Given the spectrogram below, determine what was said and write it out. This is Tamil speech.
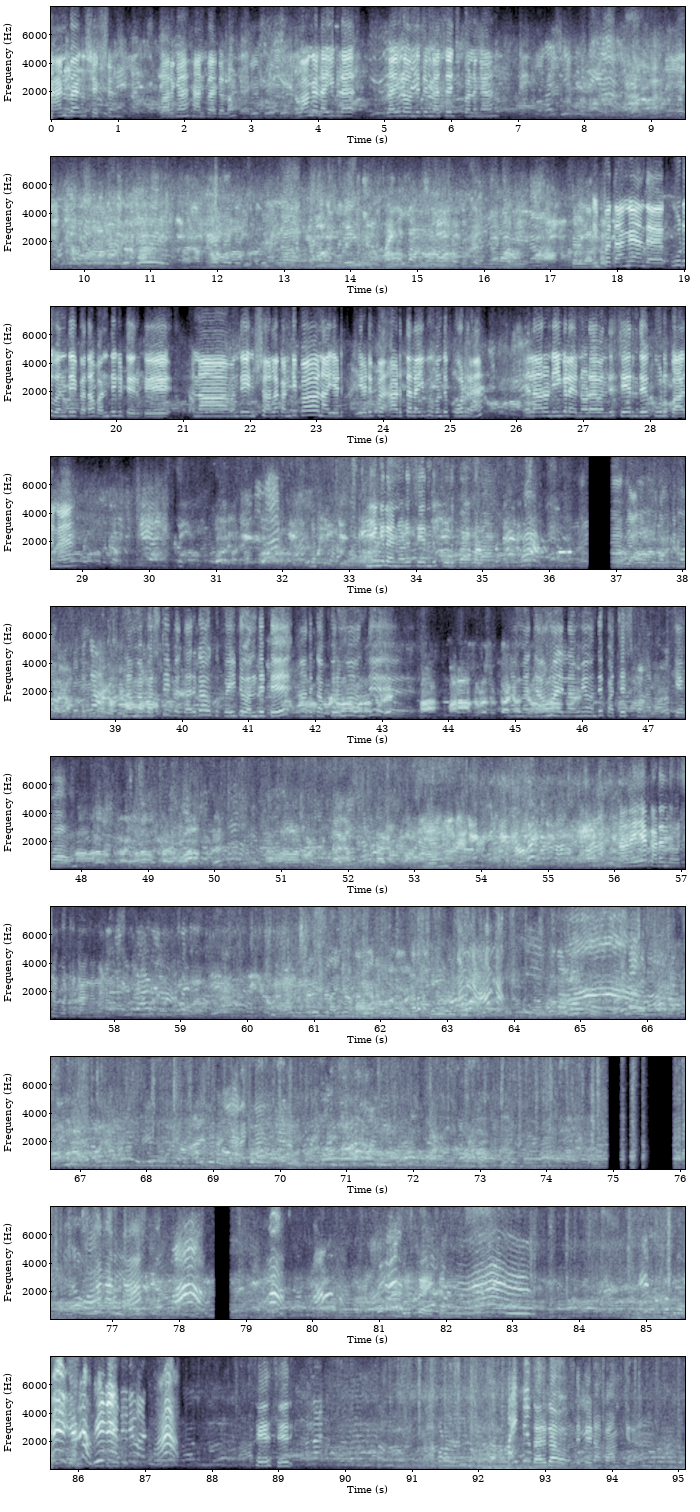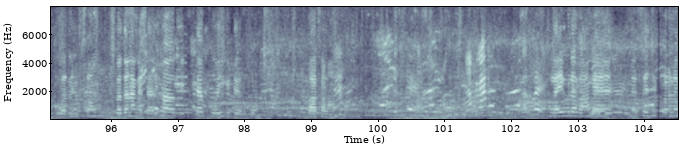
ஹேண்ட்பேக் செக்ஷன் பாருங்க ஹேண்ட்பேக் எல்லாம். வாங்க லைவ்ல லைவ்ல வந்துட்டு மெசேஜ் பண்ணுங்க. இப்போ தாங்க அந்த கூடு வந்து இப்போ தான் வந்துக்கிட்டு இருக்கு. நான் வந்து இன்ஷால்லா கண்டிப்பாக நான் எடு எடுப்பேன். அடுத்த லைவ் வந்து போடுறேன். எல்லாரும் நீங்களும் என்னோட வந்து சேர்ந்து கூடு பாருங்க. நீங்களும் என்னோட சேர்ந்து கூடு பார்க்கலாம். நம்ம ஃபர்ஸ்ட் இப்ப தர்காவுக்கு போயிட்டு வந்துட்டு அதுக்கப்புறமா வந்து நம்ம ஜாமான் எல்லாமே வந்து பர்ச்சேஸ் பண்ணலாம். ஓகேவா நிறைய கடை இந்த வருஷம் போட்டிருக்காங்க முறுக்கு ஐட்டம் சரி சரி. தர்காவை வந்துட்டு நான் காமிக்கிறேன். ஒரு நிமிஷம். இப்போ தான் நாங்கள் தர்கா கிட்ட போய்கிட்டு இருக்கோம். பார்க்கலாம். லைவ்ல வாங்க. மெசேஜ் பண்ணுங்க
